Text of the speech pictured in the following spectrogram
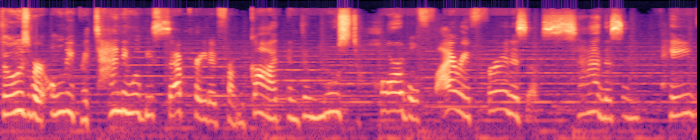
those who are only pretending will be separated from God in the most horrible fiery furnace of sadness and pain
